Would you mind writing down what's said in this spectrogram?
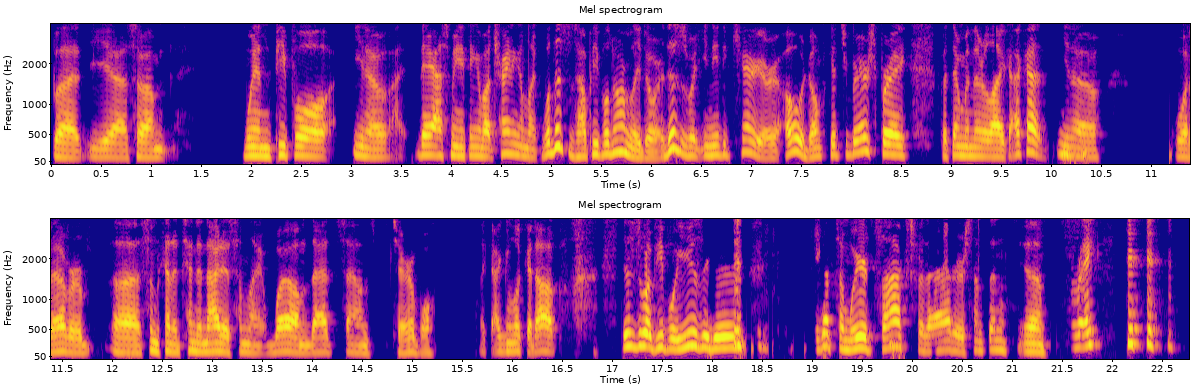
But yeah, so um, when people, you know, they ask me anything about training, I'm like, well, this is how people normally do it. This is what you need to carry. Or oh, don't forget your bear spray. But then when they're like, I got, you know, whatever, uh, some kind of tendonitis, I'm like, well, that sounds terrible. Like I can look it up. this is what people usually do. you got some weird socks for that or something. Yeah. Right.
